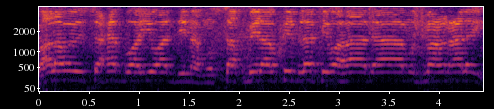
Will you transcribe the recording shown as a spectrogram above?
قال ويستحب أن يؤذن مستقبل القبلة وهذا مجمع عليه.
